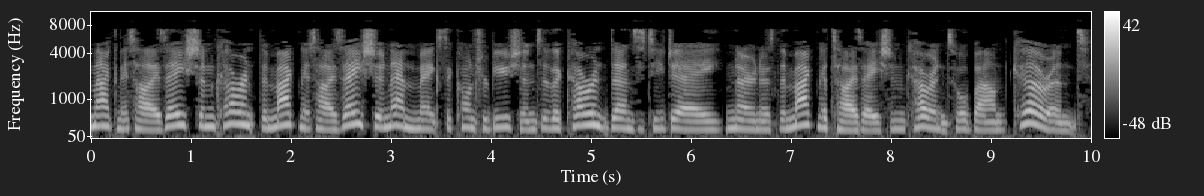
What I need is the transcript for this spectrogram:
Magnetization current The magnetization M makes a contribution to the current density J, known as the magnetization current or bound current,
